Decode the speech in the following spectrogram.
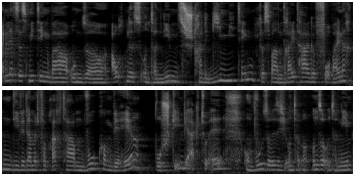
Mein letztes Meeting war unser Outness Unternehmensstrategie Meeting. Das waren drei Tage vor Weihnachten, die wir damit verbracht haben. Wo kommen wir her? Wo stehen wir aktuell? Und wo soll sich unter, unser Unternehmen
